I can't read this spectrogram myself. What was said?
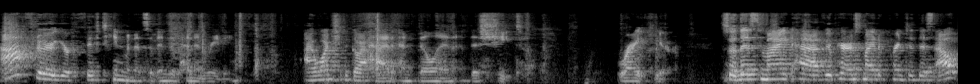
after your 15 minutes of independent reading, I want you to go ahead and fill in this sheet right here. So this might have, your parents might have printed this out.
